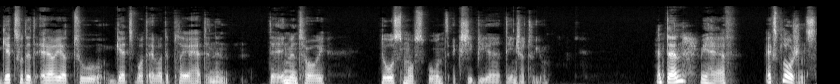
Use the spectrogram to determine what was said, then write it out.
get to that area to get whatever the player had in their inventory, those mobs won't actually be a danger to you. And then we have explosions.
